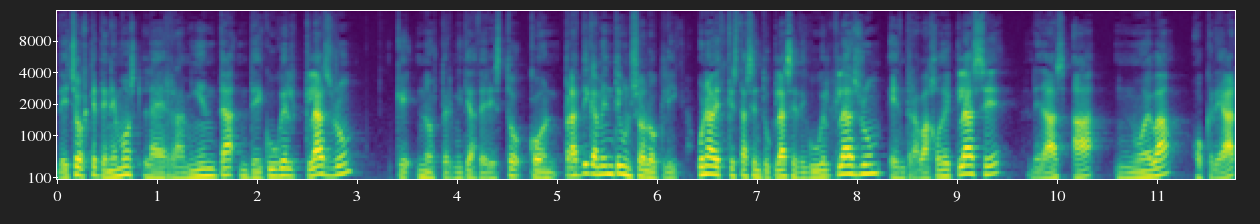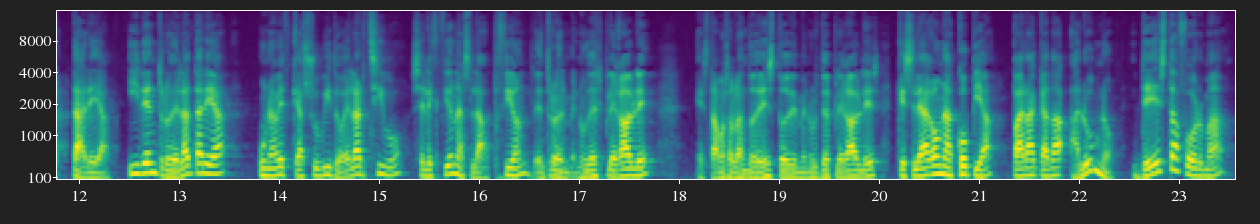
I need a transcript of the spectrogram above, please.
De hecho, es que tenemos la herramienta de Google Classroom que nos permite hacer esto con prácticamente un solo clic. Una vez que estás en tu clase de Google Classroom, en trabajo de clase, le das a nueva o crear tarea. Y dentro de la tarea, una vez que has subido el archivo, seleccionas la opción dentro del menú desplegable estamos hablando de esto, de menús desplegables, que se le haga una copia para cada alumno. De esta forma,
